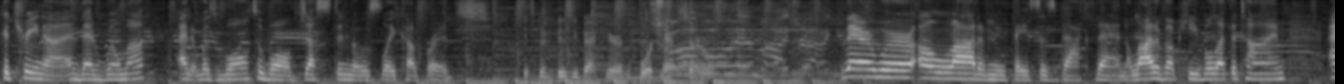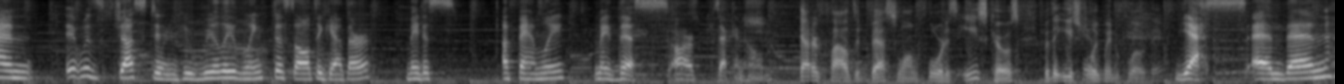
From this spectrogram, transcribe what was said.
Katrina and then Wilma, and it was wall to wall Justin Mosely coverage. It's been busy back here in the forecast center. There were a lot of new faces back then, a lot of upheaval at the time, and it was Justin who really linked us all together, made us a family, made this our second home. Scattered clouds at best along Florida's east coast with the easterly wind flow there. Yes, and then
